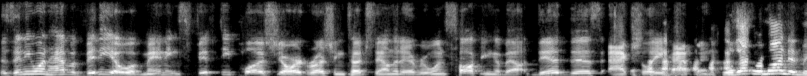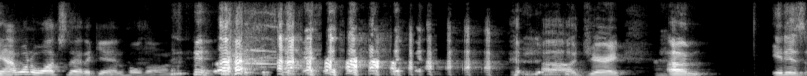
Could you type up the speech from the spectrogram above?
Does anyone have a video of Manning's 50 plus yard rushing touchdown that everyone's talking about? Did this actually happen? Well, that reminded me. I want to watch that again. Hold on. oh, Jerry. Um, it is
